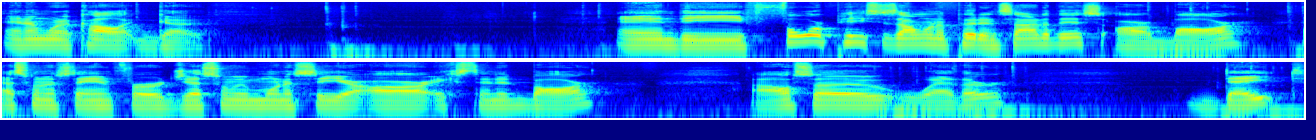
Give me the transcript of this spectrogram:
And I'm going to call it go. And the four pieces I want to put inside of this are bar. That's going to stand for just when we want to see our extended bar. Also weather, date,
